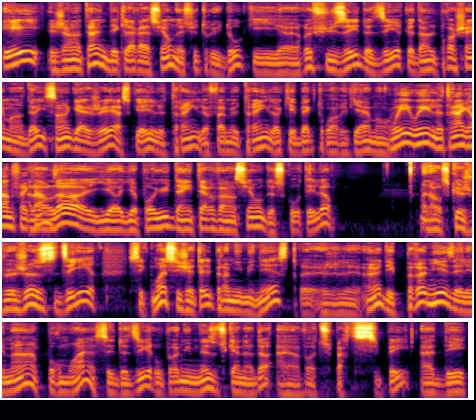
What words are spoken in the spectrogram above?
et j'entends une déclaration de M. Trudeau qui euh, refusait de dire que dans le prochain mandat, il s'engageait à ce qu'il y ait le train, le fameux train, là, Québec-Trois-Rivières-Montréal. Oui, oui, le train à grande fréquence. Alors là, il n'y a, a, pas eu d'intervention de ce côté-là. Alors, ce que je veux juste dire, c'est que moi, si j'étais le premier ministre, un des premiers éléments pour moi, c'est de dire au premier ministre du Canada, ah, vas-tu participer à des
